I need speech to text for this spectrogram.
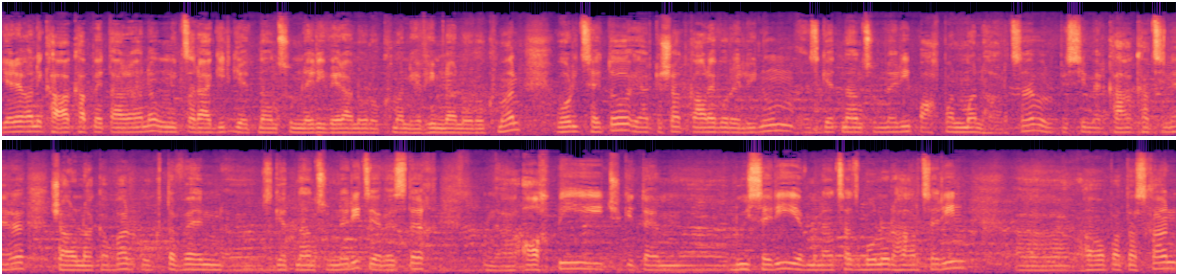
Երևանի քաղաքապետարանը ունի ծրագիր գետնանցումների վերանորոգման եւ հիմնանորոգման, որից հետո իհարկե շատ կարեւոր է լինում այս գետնանցումների պահպանման հարցը, որովհետեւ մեր քաղաքացիները շարունակաբար օգտվեն գետնանցումներից եւ այստեղ աղբի, չգիտեմ, լույսերի եւ մնացած բոլոր հարցերին համապատասխան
